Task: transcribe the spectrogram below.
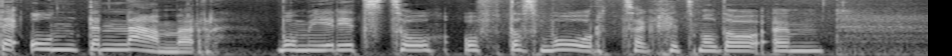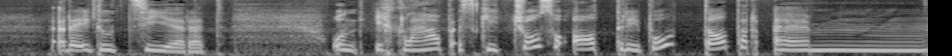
Der Unternehmer, wo wir jetzt so auf das Wort, sage ich jetzt mal da, ähm, reduzieren. Und ich glaube, es gibt schon so Attribute, oder, ähm,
